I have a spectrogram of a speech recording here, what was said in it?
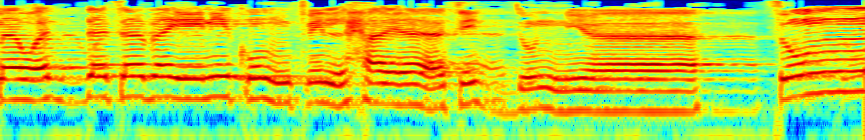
مودة بينكم في الحياة الدنيا. ثم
